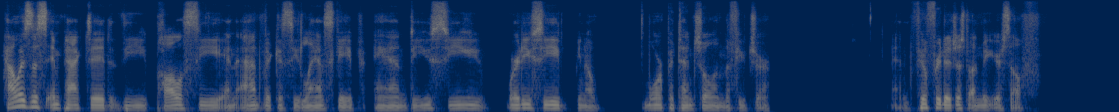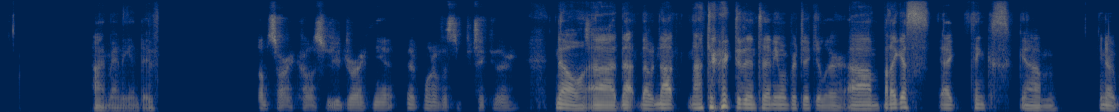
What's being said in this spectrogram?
How has this impacted the policy and advocacy landscape? And do you see, where do you see, you know, more potential in the future? And feel free to just unmute yourself. Hi, Manny and Dave. I'm sorry, Carlos, were you directing it at one of us in particular? No, uh, not, no, not, not directed into anyone particular. Um, but I guess I think, um, you know,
